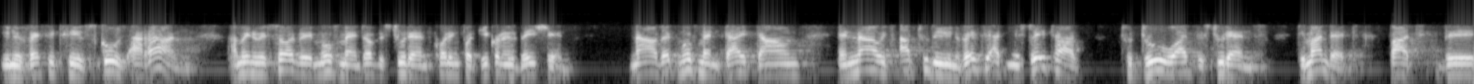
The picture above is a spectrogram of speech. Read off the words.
universities, schools are run. I mean, we saw the movement of the students calling for decolonization. Now that movement died down, and now it's up to the university administrators to do what the students demanded. But the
